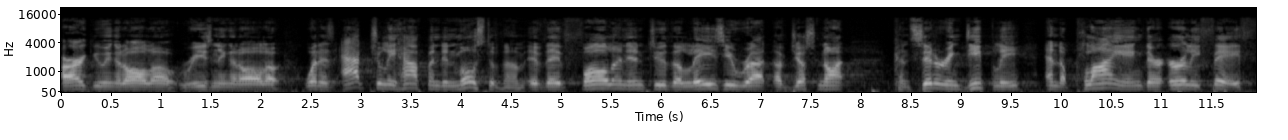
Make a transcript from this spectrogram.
arguing it all out, reasoning it all out. What has actually happened in most of them, if they've fallen into the lazy rut of just not considering deeply and applying their early faith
